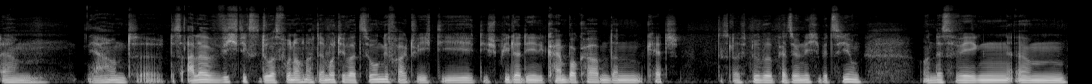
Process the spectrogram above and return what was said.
Ähm, ja, und äh, das Allerwichtigste, du hast vorhin auch nach der Motivation gefragt, wie ich die, die Spieler, die keinen Bock haben, dann catch. Das läuft nur über persönliche Beziehung. Und deswegen ähm,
